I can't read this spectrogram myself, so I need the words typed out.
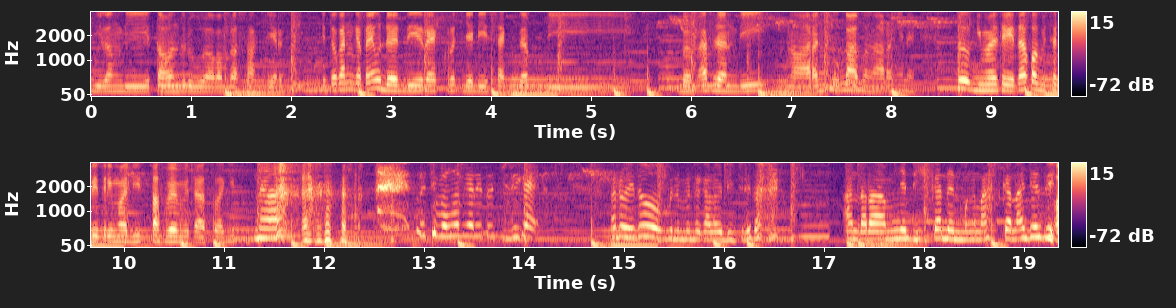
bilang di tahun 2018 akhir itu kan katanya udah direkrut jadi sekdep di BMF dan di penalaran UK penalarannya nih itu gimana cerita kok bisa diterima di staff BMITS lagi tuh Nah, lucu banget kan itu. Jadi kayak, aduh itu bener-bener kalau diceritakan antara menyedihkan dan mengenaskan aja sih.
